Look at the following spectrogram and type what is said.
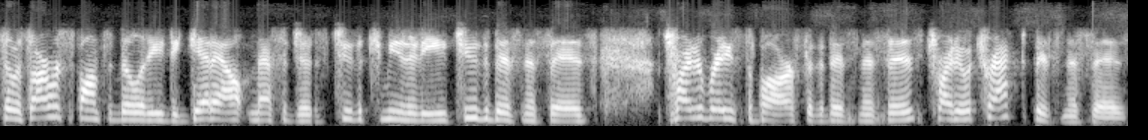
So it's our responsibility to get out messages to the community, to the businesses, try to raise the bar for the businesses, try to attract businesses,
